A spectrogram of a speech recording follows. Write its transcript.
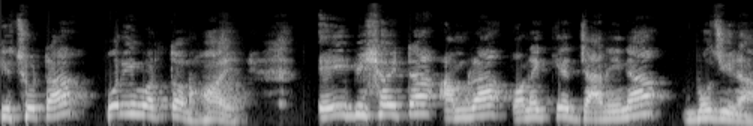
কিছুটা পরিবর্তন হয়। এই বিষয়টা আমরা অনেকে জানি না, বুঝি না।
